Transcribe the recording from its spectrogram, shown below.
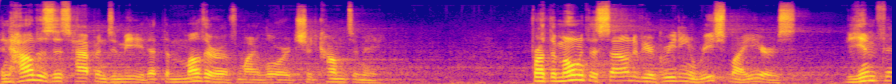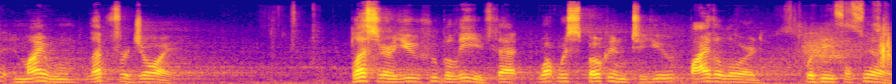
And how does this happen to me, that the mother of my Lord should come to me? For at the moment the sound of your greeting reached my ears, the infant in my womb leapt for joy. Blessed are you who believed that what was spoken to you by the Lord would be fulfilled.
